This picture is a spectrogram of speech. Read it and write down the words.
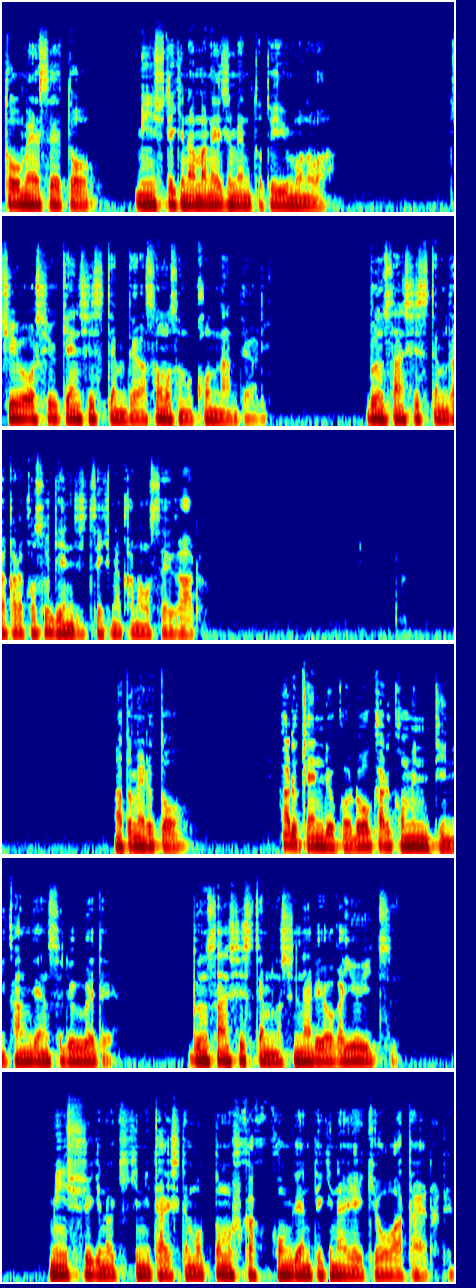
透明性と民主的なマネジメントというものは、中央集権システムではそもそも困難であり、分散システムだからこそ現実的な可能性がある。まとめると、ある権力をローカルコミュニティに還元する上で、分散システムのシナリオが唯一、民主主義の危機に対して最も深く根源的な影響を与えられる。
